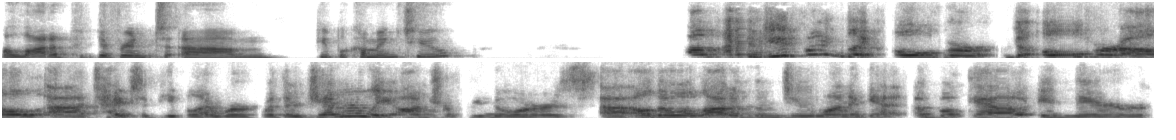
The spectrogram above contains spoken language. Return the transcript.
a lot of different um, people coming to you? Um, I do find like over the overall uh, types of people I work with are generally entrepreneurs, uh, although a lot of them do want to get a book out in their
